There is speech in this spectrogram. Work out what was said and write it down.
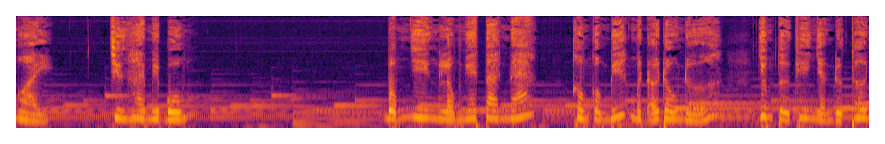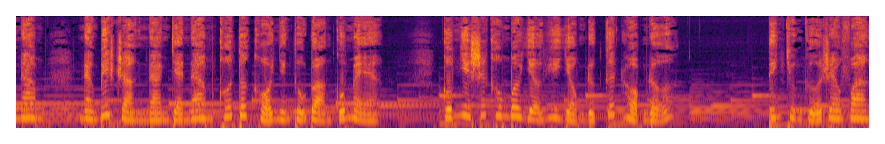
ngoại, Chương 24 Bỗng nhiên lòng nghe tan nát, Không còn biết mình ở đâu nữa. Dung từ khi nhận được thơ Nam, Nàng biết rằng nàng và Nam có tất khỏi những thủ đoạn của mẹ. Cũng như sẽ không bao giờ hy vọng được kết hợp nữa. Tiếng chuông cửa reo vang,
